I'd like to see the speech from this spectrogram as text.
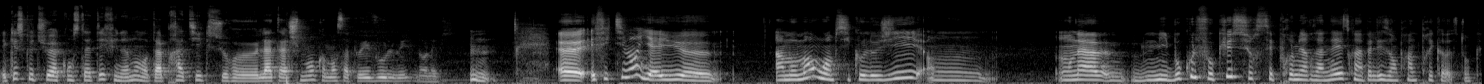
Et qu'est-ce que tu as constaté finalement dans ta pratique sur l'attachement? Comment ça peut évoluer dans la vie? Hmm. Effectivement, il y a eu un moment où en psychologie, on, a mis beaucoup le focus sur ces premières années, ce qu'on appelle les empreintes précoces. Donc,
